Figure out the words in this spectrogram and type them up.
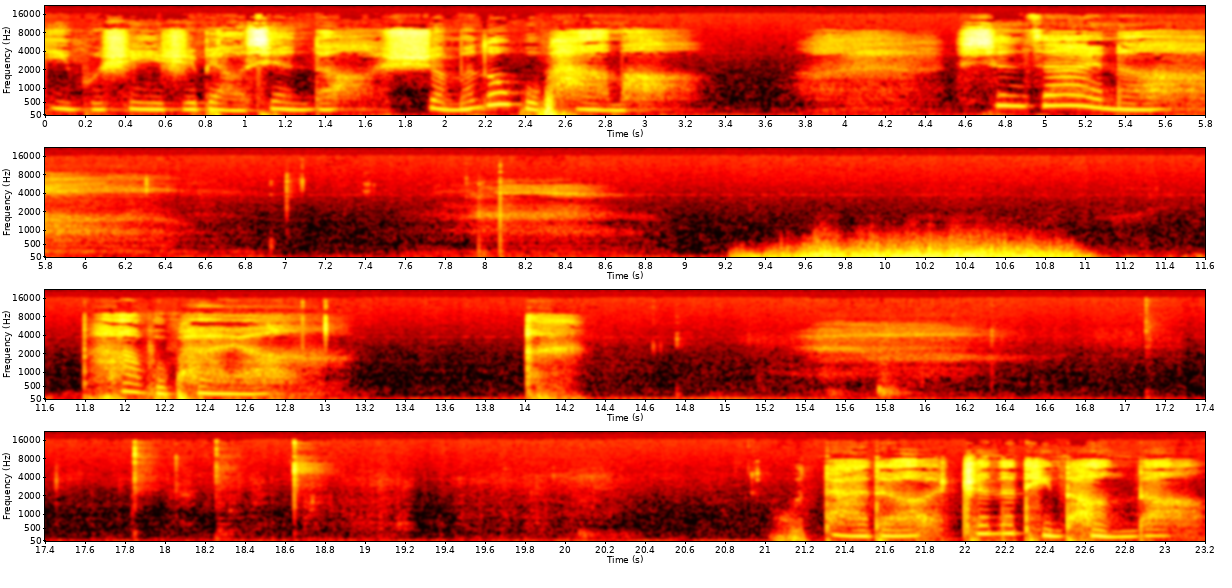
你不是一直表现的什么都不怕吗？现在呢？怕不怕呀？我打的真的挺疼的，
